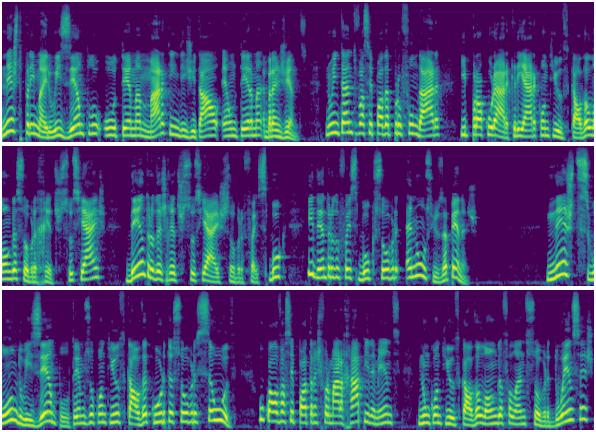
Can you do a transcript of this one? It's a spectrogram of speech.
Neste primeiro exemplo, o tema marketing digital é um tema abrangente. No entanto, você pode aprofundar e procurar criar conteúdo de cauda longa sobre redes sociais, dentro das redes sociais sobre Facebook e dentro do Facebook sobre anúncios apenas. Neste segundo exemplo, temos o conteúdo de cauda curta sobre saúde, o qual você pode transformar rapidamente num conteúdo de cauda longa falando sobre doenças,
